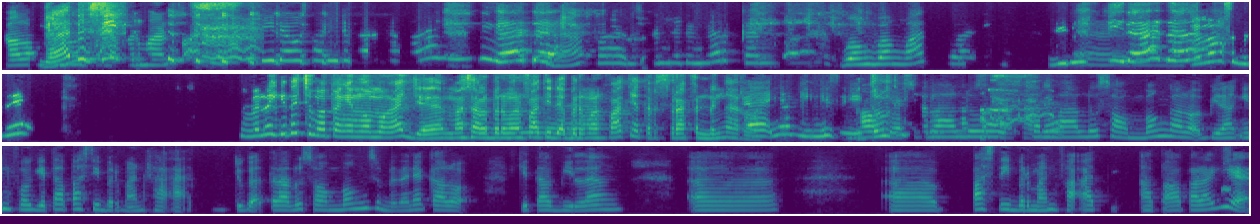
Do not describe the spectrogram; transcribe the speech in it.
Kalau Nggak ada sih. bermanfaat, tidak usah didengarkan lagi. Nggak ada. Kenapa harus Anda dengarkan? Buang-buang waktu. Jadi Eh, Tidak ada. memang sebenarnya sebenarnya kita cuma pengen ngomong aja masalah bermanfaat Iya. tidak bermanfaat ya terserah pendengar lah. Kayaknya gini sih, Betul sih. terlalu terlalu sombong kalau bilang info kita pasti bermanfaat. Juga terlalu sombong sebenarnya kalau kita bilang eh eh, pasti bermanfaat atau apalagi ya,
